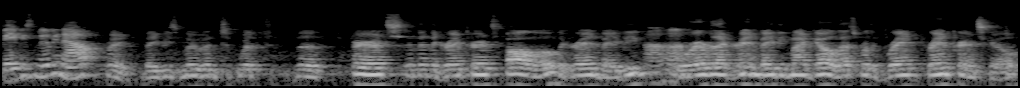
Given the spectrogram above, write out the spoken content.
baby's moving out. Right, baby's moving with the parents, and then the grandparents follow the grandbaby. Uh-huh. Wherever that grandbaby might go, that's where the grand, grandparents go.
